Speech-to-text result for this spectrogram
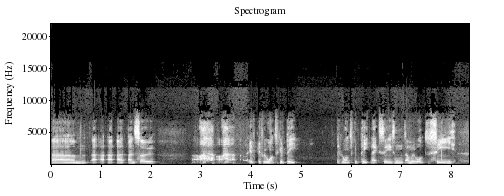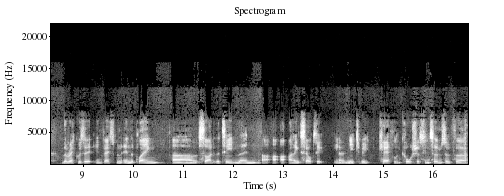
Um, and so, uh, if, if we want to compete, if we want to compete next season, and we want to see the requisite investment in the playing uh, side of the team, then I, I, think Celtic, you know, need to be careful and cautious in terms of uh,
